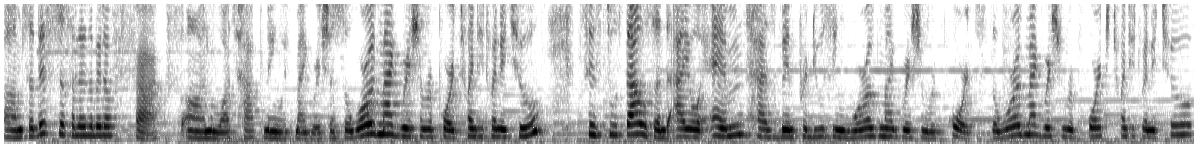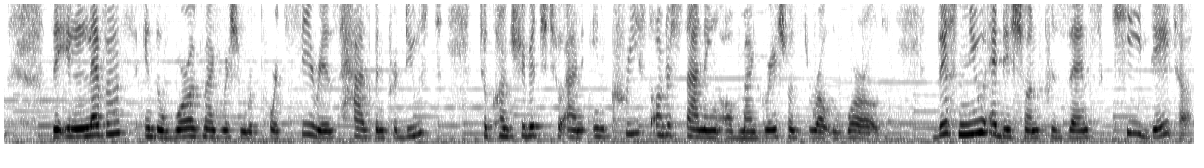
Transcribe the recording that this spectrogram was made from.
Um, so this is just a little bit of facts on what's happening with migration. So World Migration Report 2022, since 2000, IOM has been producing World Migration Reports. The World Migration Report 2022, the 11th in the World Migration Report series has been produced to contribute to an increased understanding of migration throughout the world. This new edition presents key data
